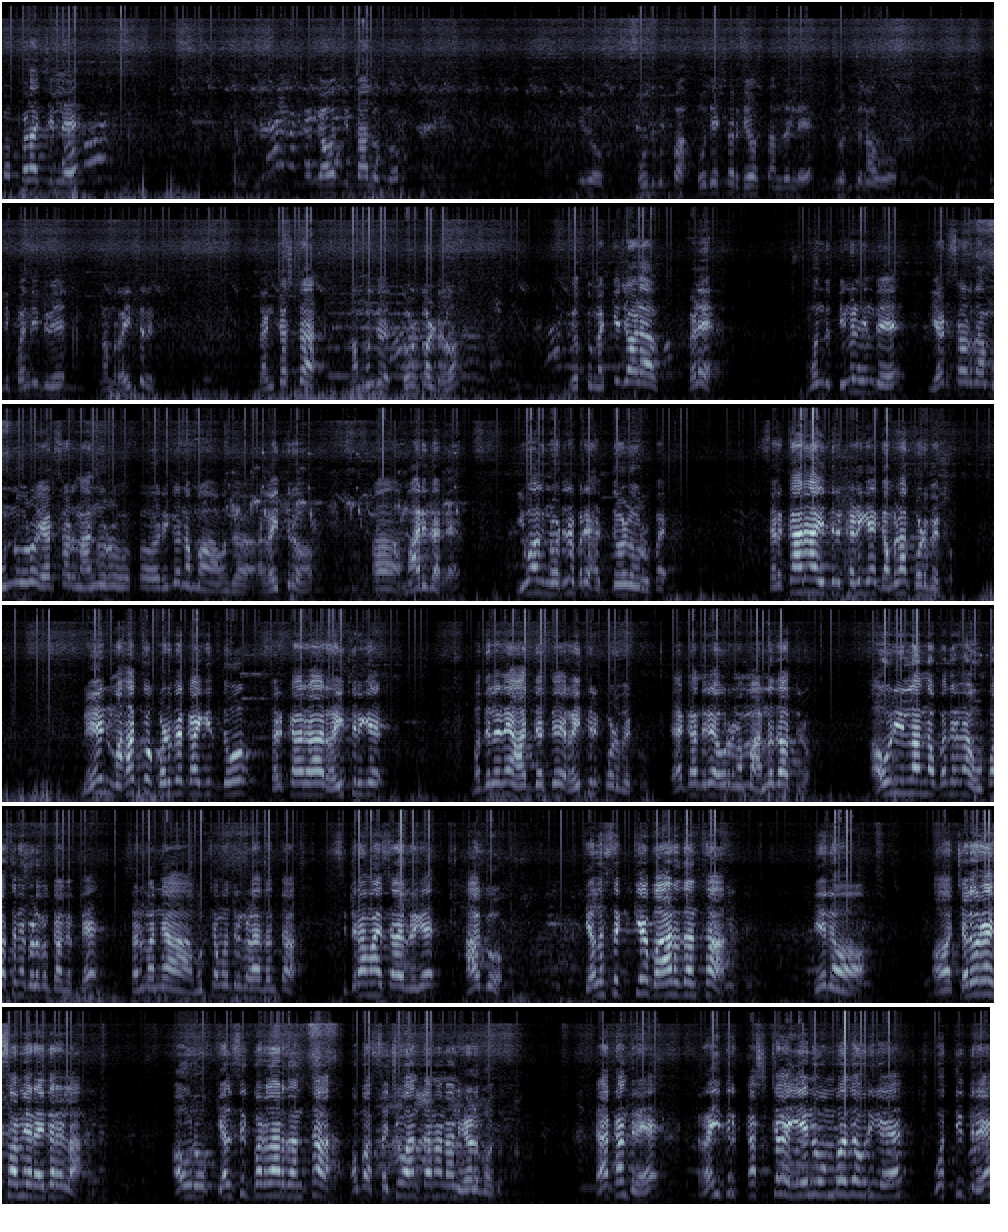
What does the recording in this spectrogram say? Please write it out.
ಕೊಪ್ಪಳ ಜಿಲ್ಲೆ ಗಂಗಾವತಿ ತಾಲೂಕು. ಇದು ಬೂದಗುಪ್ಪ ಬೂದೇಶ್ವರ ದೇವಸ್ಥಾನದಲ್ಲಿ ಇವತ್ತು ನಾವು ಇಲ್ಲಿಗೆ ಬಂದಿದ್ವಿ. ನಮ್ಮ ರೈತರು ಸಂಕಷ್ಟ ನಮ್ಮ ಮುಂದೆ ತೋಡ್ಕೊಂಡ್ರು. ಇವತ್ತು ಮೆಕ್ಕೆಜೋಳ ಬೆಳೆ ಒಂದು ತಿಂಗಳ ಹಿಂದೆ ಎರಡು ಸಾವಿರದ ಮುನ್ನೂರು, ಎರಡು ಸಾವಿರದ ನಾನ್ನೂರುವರೆಗೂ ನಮ್ಮ ಒಂದು ರೈತರು ಮಾರಿದ್ದಾರೆ. ಇವಾಗ ನೋಡಿದ್ರೆ ಬರೀ ಹದಿನೇಳು ರೂಪಾಯಿ. ಸರ್ಕಾರ ಇದ್ರ ಕಡೆಗೆ ಗಮನ ಕೊಡಬೇಕು. ಮೇನ್ ಮಹತ್ವ ಕೊಡಬೇಕಾಗಿದ್ದು ಸರ್ಕಾರ ರೈತರಿಗೆ ಮೊದಲನೇ ಆದ್ಯತೆ ರೈತರಿಗೆ ಕೊಡಬೇಕು. ಯಾಕಂದರೆ ಅವರು ನಮ್ಮ ಅನ್ನದಾತರು. ಅವರಿಲ್ಲ ಅನ್ನೋ ಬಂದರೆ ನಾವು ಉಪಾಸನೆ ಬೆಳಬೇಕಾಗತ್ತೆ. ಸನ್ಮಾನ್ಯ ಮುಖ್ಯಮಂತ್ರಿಗಳಾದಂಥ ಸಿದ್ದರಾಮಯ್ಯ ಸಾಹೇಬರಿಗೆ ಹಾಗೂ ಕೆಲಸಕ್ಕೆ ಬಾರದಂಥ ಏನು ಚಲುವರಾಯ ಸ್ವಾಮಿಯವರು ಇದಾರಲ್ಲ, ಅವರು ಕೆಲಸಕ್ಕೆ ಬರಲಾರ್ದಂಥ ಒಬ್ಬ ಸಚಿವ ಅಂತಲೂ ನಾನು ಹೇಳ್ಬೋದು. ಯಾಕಂದ್ರೆ ರೈತರ ಕಷ್ಟ ಏನು ಎಂಬುದು ಅವರಿಗೆ ಗೊತ್ತಿದ್ರೆ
